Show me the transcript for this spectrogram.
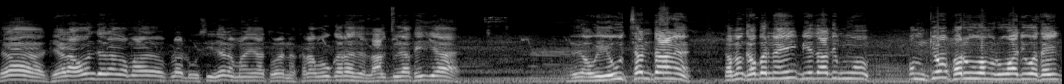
જરા ઘેર આવો ને જરા. અમારે પેલા ડોસી છે ને, અમારે યાર થોડા નખરા બહુ કરે છે. લાલ પીળા થઈ ગયા. હવે એવું જ છે ને તાણે. તમને ખબર નહીં? બે દાદી હું આમ કેવો ફરું આમ રોવા જેવો થઈને?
